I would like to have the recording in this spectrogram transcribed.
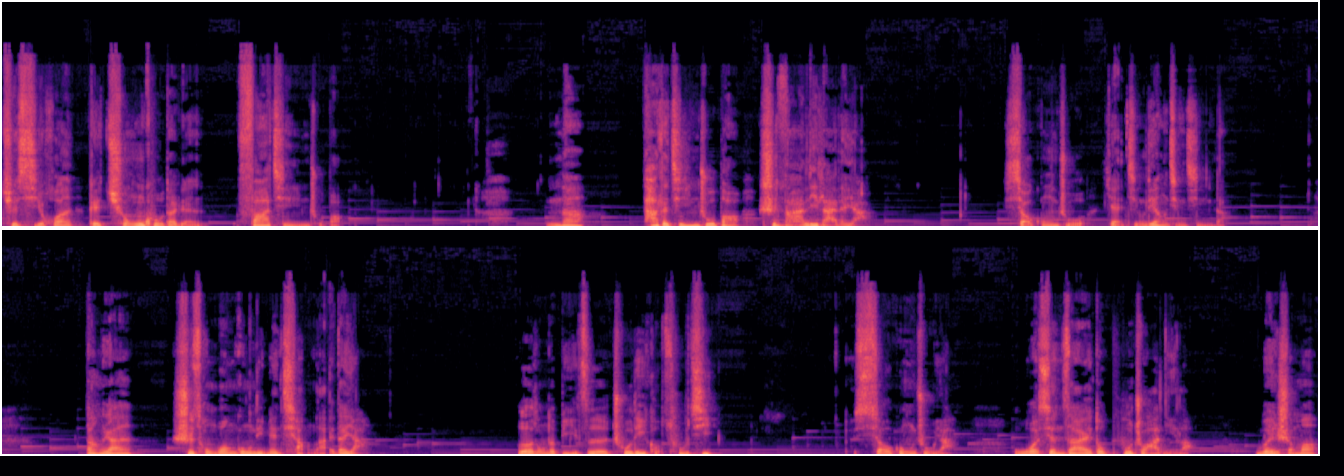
却喜欢给穷苦的人发金银珠宝。那，他的金银珠宝是哪里来的呀？小公主眼睛亮晶晶的。当然是从王宫里面抢来的呀。恶龙的鼻子出了一口粗气。小公主呀，我现在都不抓你了，为什么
